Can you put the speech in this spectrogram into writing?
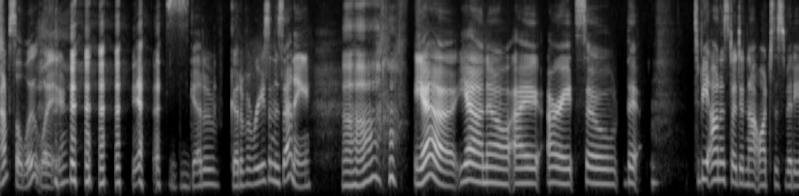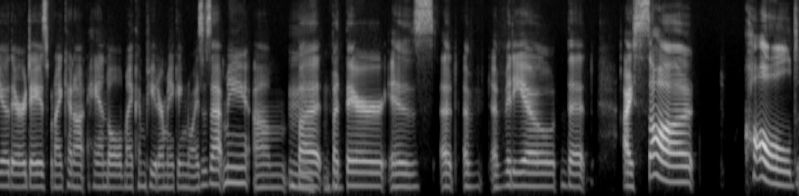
Absolutely. yes. good of good of a reason as any. Uh huh. Yeah, yeah, no. I all right, so the to be honest, I did not watch this video. There are days when I cannot handle my computer making noises at me. Um, Mm, but mhm. but there is a, a a video that I saw called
